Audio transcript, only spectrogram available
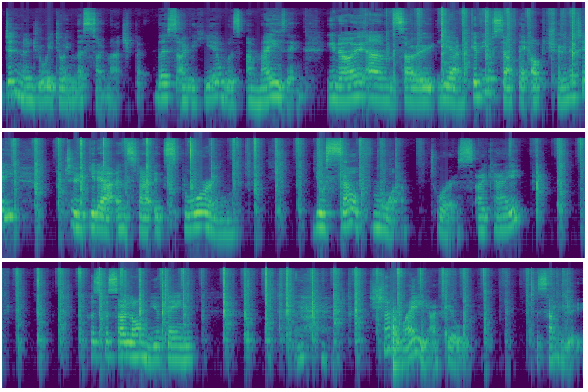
Didn't enjoy doing this so much, but this over here was amazing, you know. Um, so yeah, give yourself that opportunity to get out and start exploring yourself more, Taurus, okay? Because for so long you've been shut away, I feel, for some of you.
